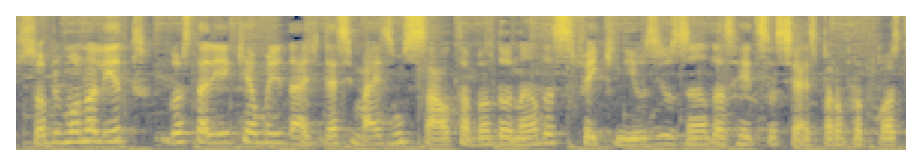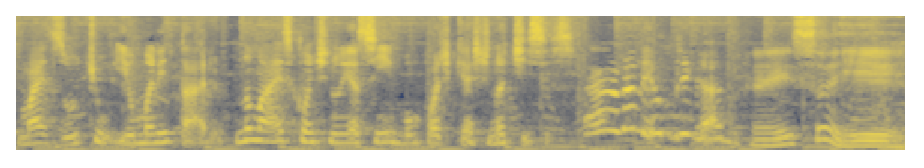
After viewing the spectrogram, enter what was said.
Sobre o monolito, gostaria que a humanidade desse mais um salto, abandonando as fake news e usando as redes sociais para um propósito mais útil e humanitário. No mais, continue assim, bom podcast de notícias. Ah, valeu, obrigado. É isso aí.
